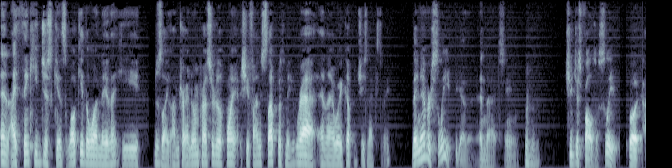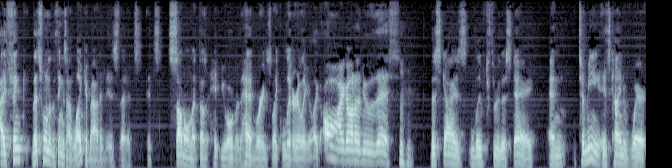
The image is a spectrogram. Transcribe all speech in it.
and I think he just gets lucky the one day that he was like, I'm trying to impress her to the point she finally slept with me, rat, and then I wake up and she's next to me. They never sleep together in that scene. Mhm. She just falls asleep. But I think that's one of the things I like about it is that it's it's subtle and it doesn't hit you over the head where he's like literally like, Oh, I gotta do this. Mhm. This guy's lived through this day and to me it's kind of where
